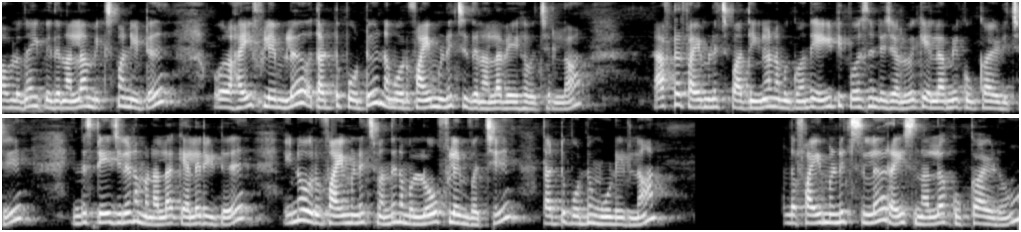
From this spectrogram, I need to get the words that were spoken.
அவ்வளோதான் இப்போ இதை நல்லா மிக்ஸ் பண்ணிவிட்டு ஒரு ஹை ஃப்ளேமில் தட்டு போட்டு நம்ம ஒரு ஃபைவ் மினிட்ஸ் இதை நல்லா வேக வச்சிடலாம். ஆஃப்டர் ஃபைவ் மினிட்ஸ் பார்த்திங்கன்னா நமக்கு வந்து எயிட்டி பர்சன்டேஜ் அளவுக்கு எல்லாமே குக் ஆகிடுச்சு இந்த ஸ்டேஜில் நம்ம நல்லா கிளறிட்டு இன்னும் ஒரு ஃபைவ் மினிட்ஸ் வந்து நம்ம லோ ஃப்ளேம் வச்சு தட்டு போட்டு மூடிடலாம். அந்த ஃபைவ் மினிட்ஸில் ரைஸ் நல்லா குக் ஆகிடும்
